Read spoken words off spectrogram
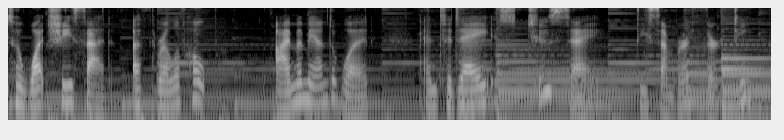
to What She Said, a thrill of hope. I'm Amanda Wood, and today is Tuesday, December 13th.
